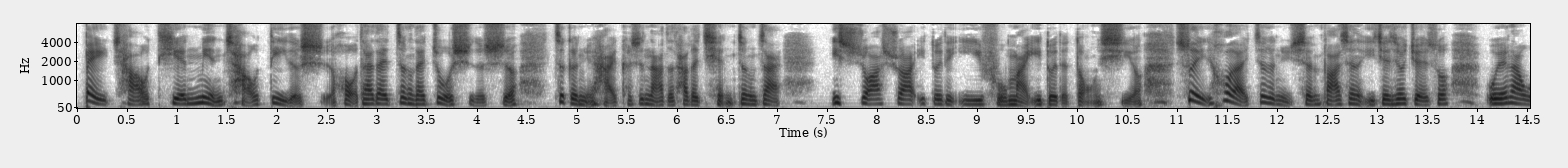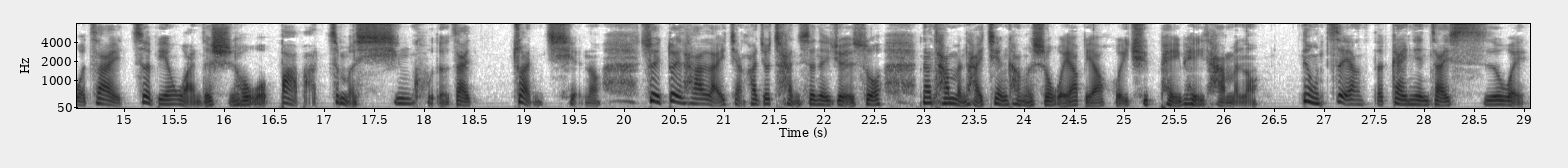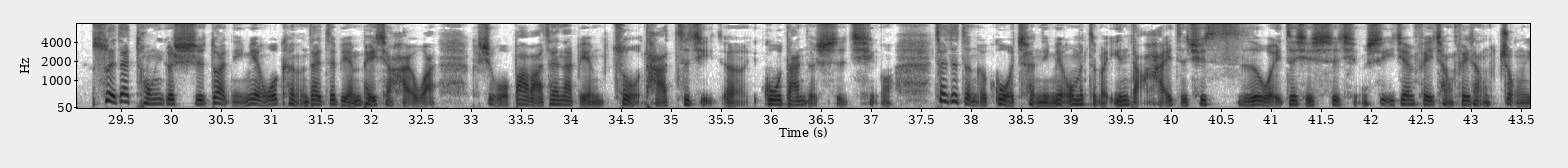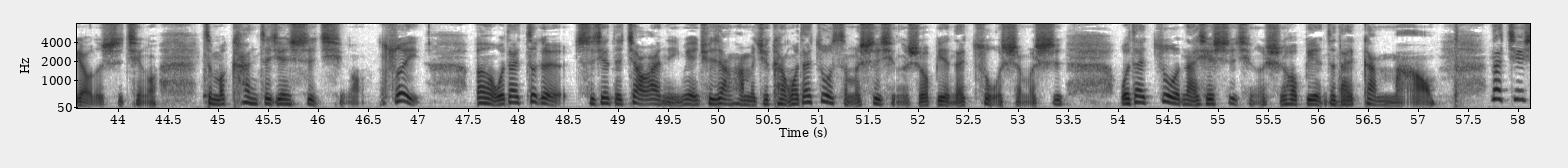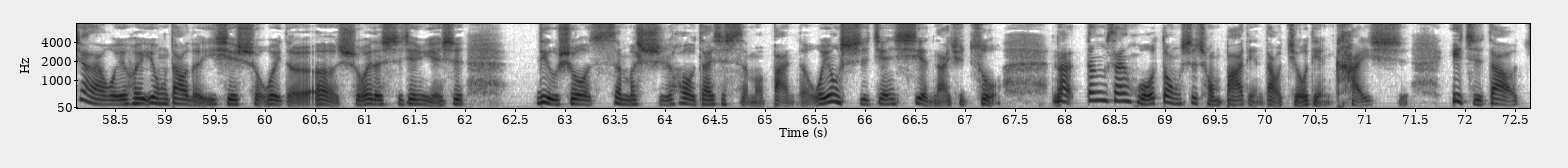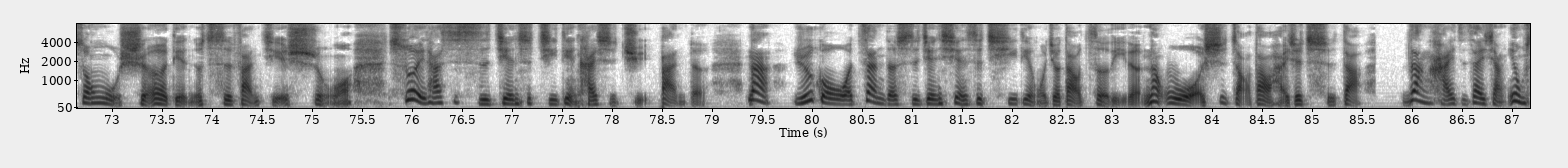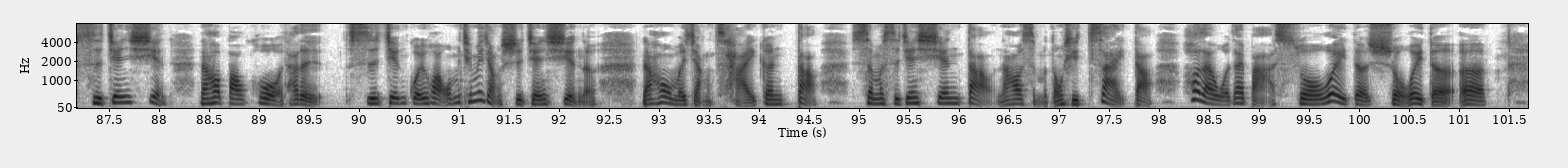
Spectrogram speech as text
背朝天、面朝地的时候，他在正在做事的时候，这个女孩可是拿着她的钱，正在一刷刷一堆的衣服，买一堆的东西哦。所以后来这个女生发生了一件，就觉得说，我原来我在这边玩的时候，我爸爸这么辛苦的在赚钱哦，所以对他来讲，他就产生了觉得说，那他们还健康的时候，我要不要回去陪陪他们哦？用这样子的概念在思维，所以在同一个时段里面，我可能在这边陪小孩玩，可是我爸爸在那边做他自己呃孤单的事情哦。在这整个过程里面，我们怎么引导孩子去思维这些事情，是一件非常非常重要的事情哦。怎么看这件事情哦？所以。嗯，我在这个时间的教案里面去让他们去看我在做什么事情的时候，别人在做什么事；我在做哪些事情的时候，别人正在干嘛哦。那接下来我也会用到的一些所谓的呃所谓的时间语言是。例如说，什么时候再是什么办的？我用时间线来去做。那登山活动是从八点到九点开始，一直到中午十二点的吃饭结束哦。所以它是时间是几点开始举办的？那如果我站的时间线是七点，我就到这里了。那我是早到还是迟到？让孩子在想用时间线，然后包括他的。时间规划，我们前面讲时间线了，然后我们讲才跟到，什么时间先到，然后什么东西再到。后来我再把所谓的所谓的呃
